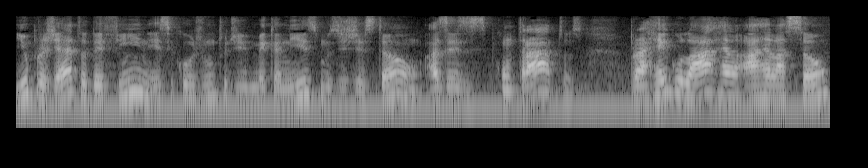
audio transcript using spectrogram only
E o projeto define esse conjunto de mecanismos de gestão, às vezes contratos, para regular a relação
